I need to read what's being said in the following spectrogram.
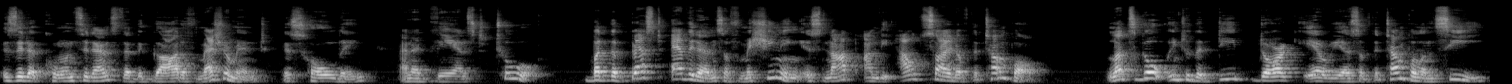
Is it a coincidence that the God of measurement is holding an advanced tool? But the best evidence of machining is not on the outside of the temple. Let's go into the deep dark areas of the temple and see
